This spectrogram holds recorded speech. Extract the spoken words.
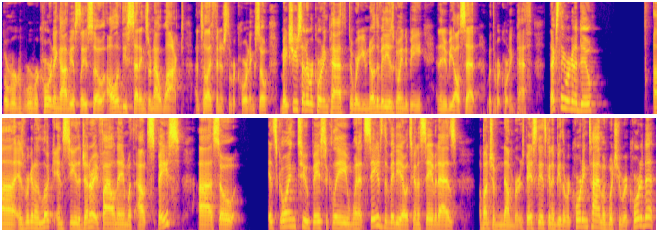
but we're, we're recording obviously. So all of these settings are now locked until I finish the recording. So make sure you set a recording path to where you know the video is going to be, and then you'll be all set with the recording path. Next thing we're going to do uh, is we're going to look and see the generate file name without space. Uh, so it's going to basically, when it saves the video, it's going to save it as a bunch of numbers. Basically, it's going to be the recording time of which you recorded it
